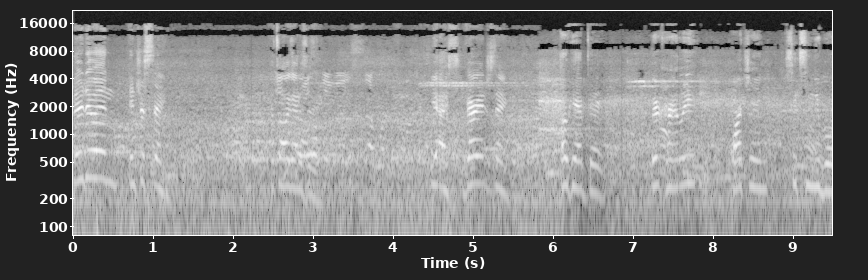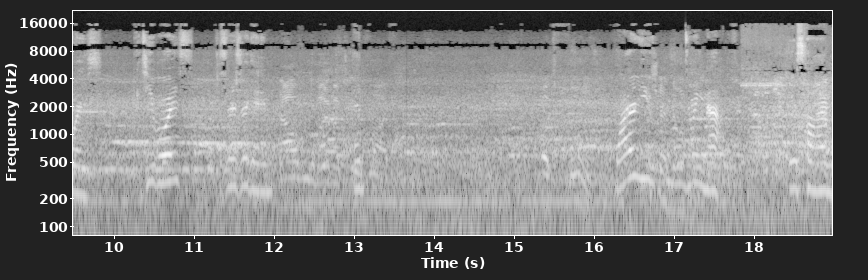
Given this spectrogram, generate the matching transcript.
They're doing interesting. That's all I gotta say. Yes, very interesting. Okay, update. We're currently watching 16U boys. 18U boys just finished their game. And it's why are you doing that? This time.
